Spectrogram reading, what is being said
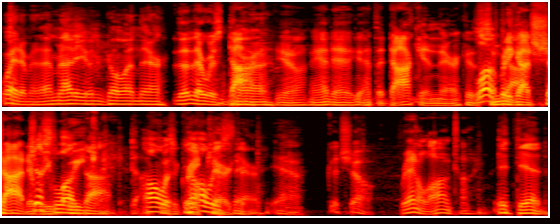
Wait a minute, I'm not even going there. Then there was Doc. All right. You know, they had to get the Doc in there because somebody Doc. got shot every Just love week. Doc. Doc Always- was a great always character. there, yeah. good show. Ran a long time. It did.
